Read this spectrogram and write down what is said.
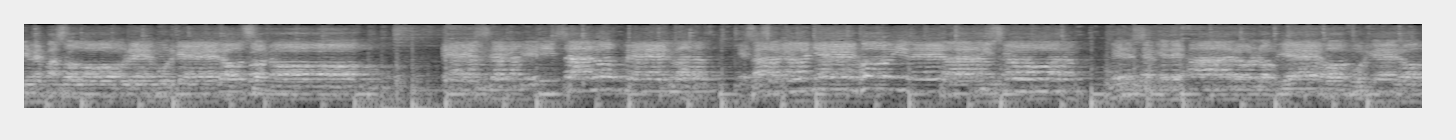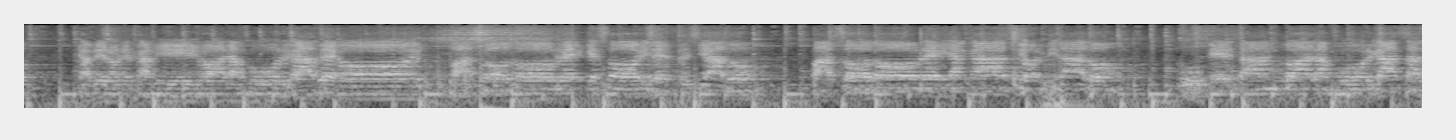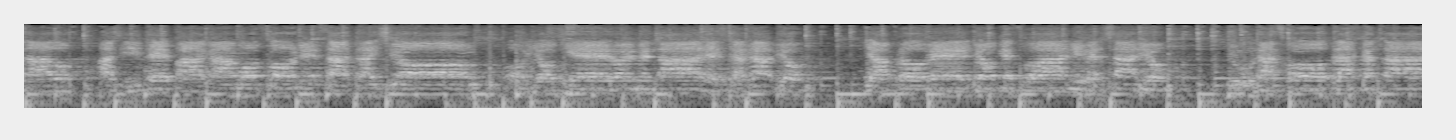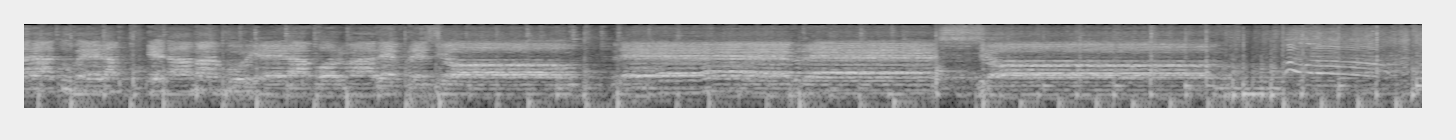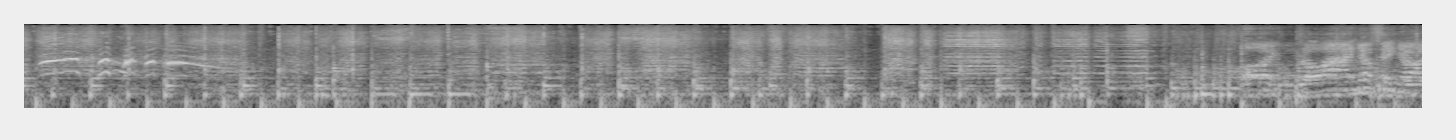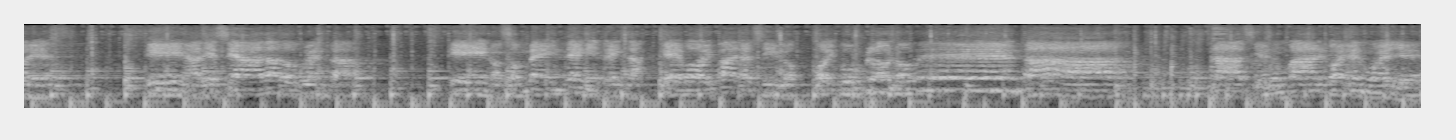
y me paso doble murguera. nadie se ha dado cuenta. Y no son 20 ni 30, que voy para el siglo, hoy cumplo 90. Nací en un barco en el muelle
